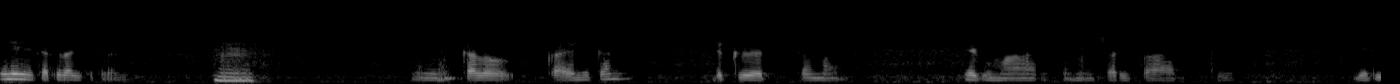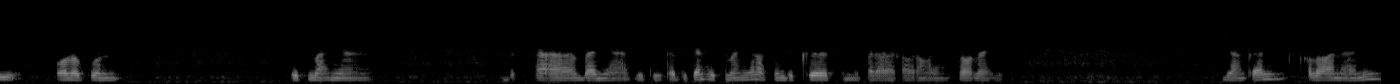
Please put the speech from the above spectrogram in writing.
Ini satu lagi satu lagi. Hmm. Hmm, kalau kayak ini kan deket sama Umar sama Syarifat gitu. jadi walaupun hikmahnya eh, banyak gitu tapi kan hikmahnya langsung deket sama para orang-orang soleh gitu sedangkan kalau anak ini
